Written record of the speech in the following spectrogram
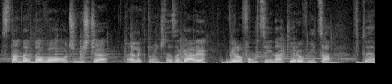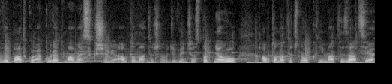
Standardowo oczywiście elektroniczne zegary, wielofunkcyjna kierownica. W tym wypadku akurat mamy skrzynię automatyczną 9-stopniową, automatyczną klimatyzację.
